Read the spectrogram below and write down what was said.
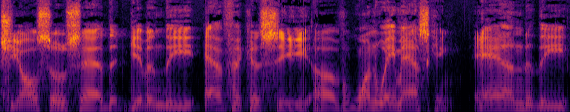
She also said that given the efficacy of one way masking and the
